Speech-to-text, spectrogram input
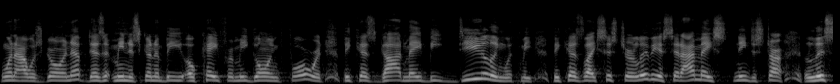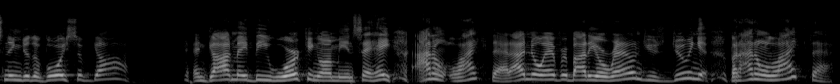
when i was growing up doesn't mean it's going to be okay for me going forward because god may be dealing with me because like sister olivia said i may need to start listening to the voice of god and God may be working on me and say, hey, I don't like that. I know everybody around you is doing it, but I don't like that.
